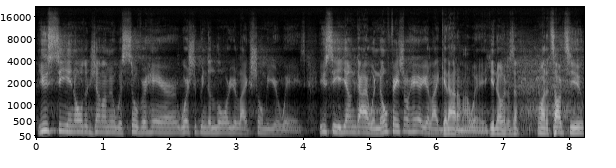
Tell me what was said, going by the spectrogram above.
You see an older gentleman with silver hair worshiping the Lord, you're like, show me your ways. You see a young guy with no facial hair, you're like, get out of my way. You know, I want to talk to you.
